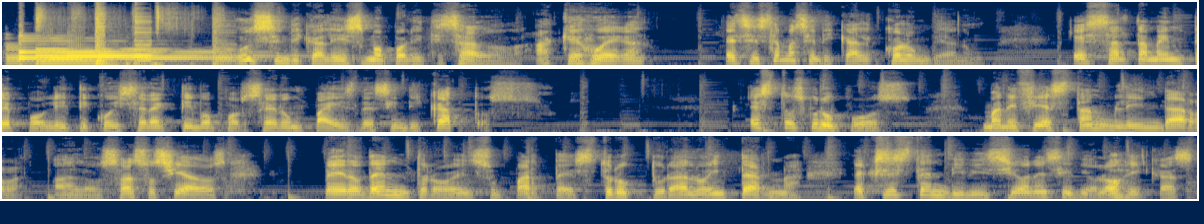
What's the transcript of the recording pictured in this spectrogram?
Un sindicalismo politizado, ¿a qué juega? El sistema sindical colombiano es altamente político y selectivo por ser un país de sindicatos. Estos grupos manifiestan blindar a los asociados, pero dentro, en su parte estructural o interna, existen divisiones ideológicas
